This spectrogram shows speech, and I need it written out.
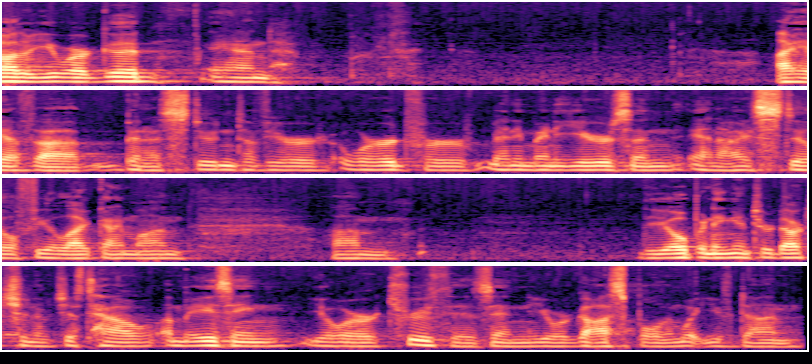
Father, you are good, and I have uh, been a student of your word for many, many years, and, and I still feel like I'm on um, the opening introduction of just how amazing your truth is and your gospel and what you've done.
